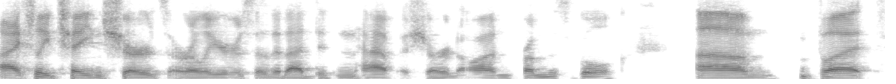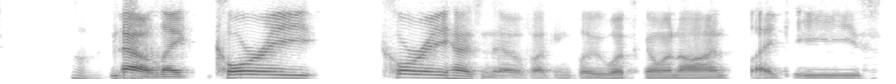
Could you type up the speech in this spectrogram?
I actually changed shirts earlier so that I didn't have a shirt on from the school. Um, but Oh, no, like Cory, Cory has no fucking clue what's going on. Like he's.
